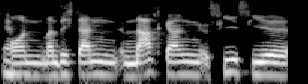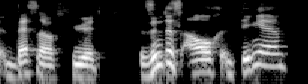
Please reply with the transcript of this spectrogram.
Ja. Und man sich dann im Nachgang viel, viel besser fühlt. Sind es auch Dinge,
